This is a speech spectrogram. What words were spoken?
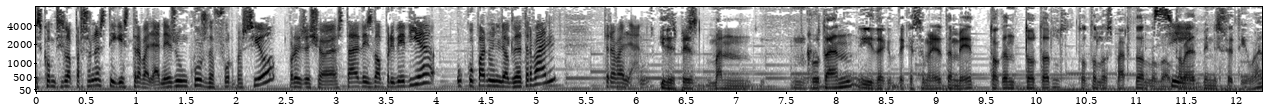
és com si la persona estigués treballant. És un curs de formació, però és això, està des del primer dia ocupant un lloc de treball, treballant. I després van rotant i d'aquesta manera també toquen totes, totes les parts del, del Sí. treball administratiu, eh?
